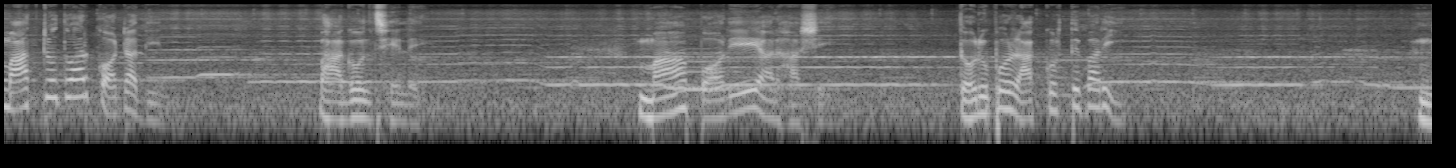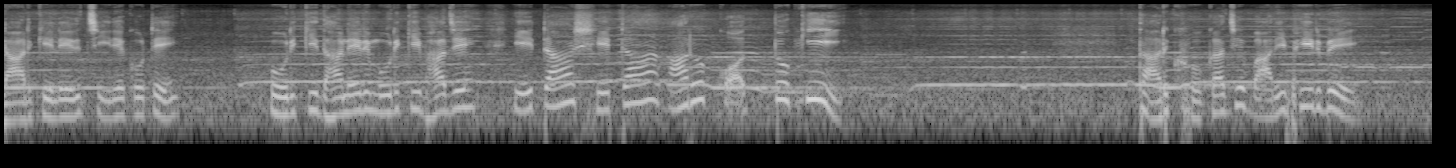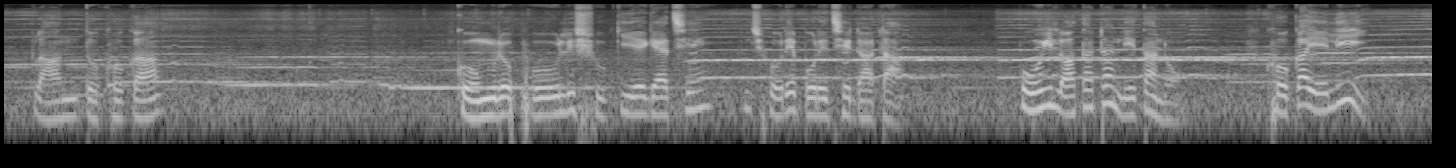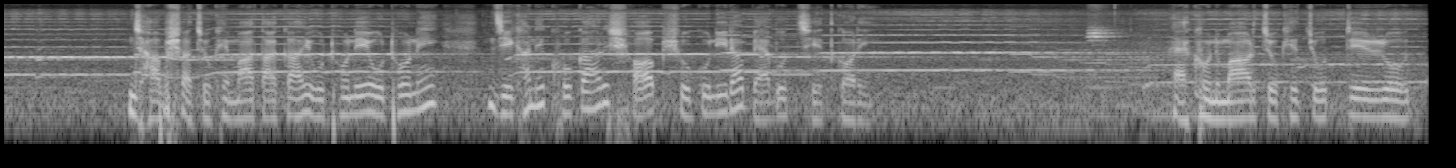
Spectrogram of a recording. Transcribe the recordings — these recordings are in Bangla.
মাত্র তো আর কটা দিন। পাগল ছেলে। মা পরে আর হাসে। তোর উপর রাগ করতে পারি? নারকেলের চিড়ে কোটে উড়কি ধানের মুরকি ভাজে, এটা সেটা আরও কত কি? তার খোকা যে বাড়ি ফিরবে। ক্লান্ত খোকা। কুমড়ো ফুল শুকিয়ে গেছে, ঝরে পড়েছে ডাটা। ওই লতাটা নেতানো। খোকা এলি? ঝাপসা চোখে মা তাকায় উঠোনে উঠোনে, যেখানে খোকার সব শকুনিরা ব্যবচ্ছেদ করে। এখন মার চোখে চৈত্রের রোদ।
